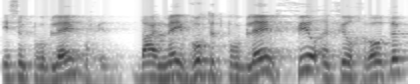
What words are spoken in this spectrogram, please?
is een probleem, of daarmee wordt het probleem veel en veel groter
